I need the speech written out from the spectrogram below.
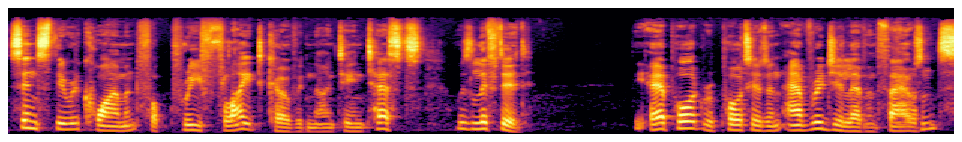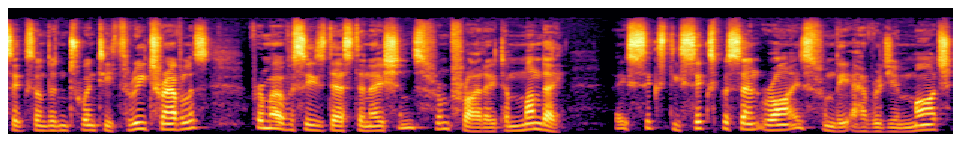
since the requirement for pre-flight COVID-19 tests was lifted. The airport reported an average 11,623 travellers from overseas destinations from Friday to Monday, a 66% rise from the average in March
